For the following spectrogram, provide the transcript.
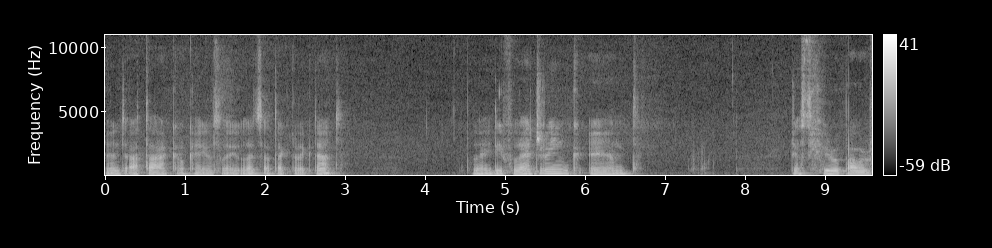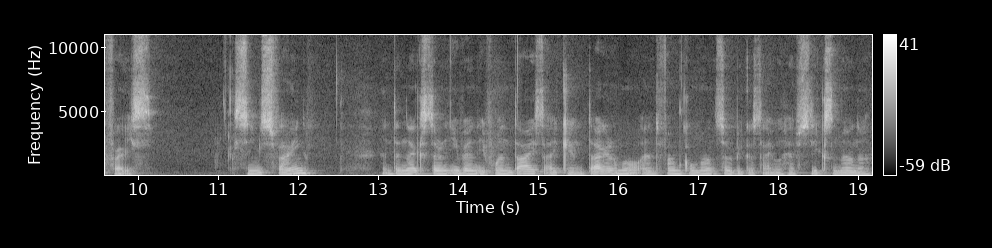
and attack. Okay so let's attack like that. Play the fledgling and just hero power face. Seems fine. And the next turn even if one dies I can dagger maul and Fungalmancer because I will have 6 mana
